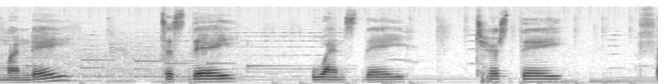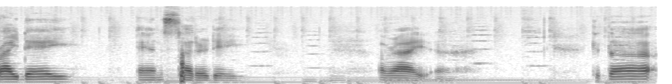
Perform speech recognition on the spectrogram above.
Monday, Tuesday, Wednesday, Thursday, Friday, and Saturday. Alright, kita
